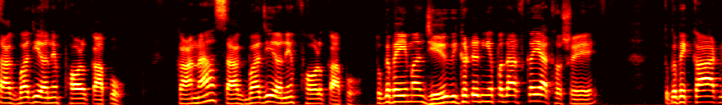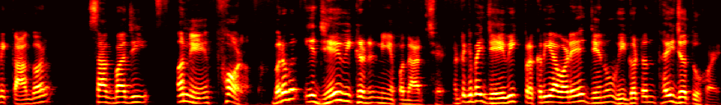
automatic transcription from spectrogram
શાકભાજી અને ફળ કાપો. કાના, શાકભાજી અને ફળ કાપો. તો કે ભાઈ એમાં જે વિઘટનીય પદાર્થ કયા થશે? તો કે ભાઈ કા એટલે કાગળ, શાકભાજી અને ફળ. બરાબર? એ જૈવ વિઘટનીય પદાર્થ છે. એટલે કે ભાઈ જૈવિક પ્રક્રિયા વડે જેનું વિઘટન થઈ જતું હોય.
